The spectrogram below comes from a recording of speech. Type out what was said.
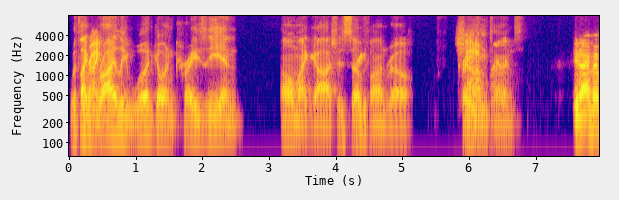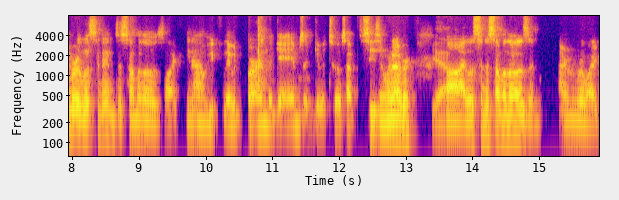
with like Right. Riley Wood going crazy, and oh my gosh, it's so fun, bro. Shout out, Crazy Riley. times. Dude, I remember listening to some of those, like, you know how we, they would burn the games and give it to us after the season, or whatever. Yeah, Uh, I listened to some of those, and I remember like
